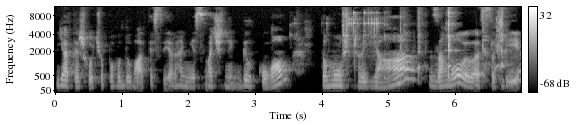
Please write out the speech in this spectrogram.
Я теж хочу погодувати свій організм смачним білком, тому що я замовила собі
